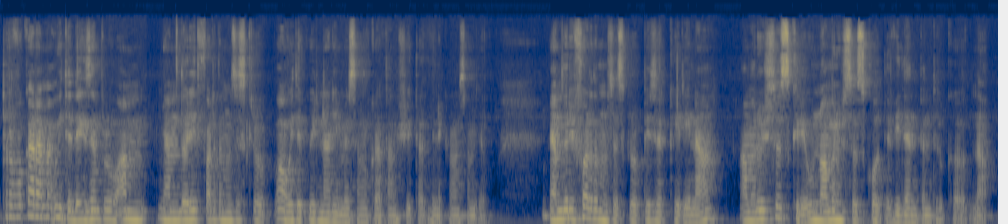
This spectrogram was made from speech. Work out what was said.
provocarea mea, uite, de exemplu, am, mi-am dorit foarte mult să scriu, oh, uite, cu Irina Rime s-am lucrat, am și uitat bine că nu am eu. Mi-am dorit foarte mult să scriu o piesă cu Irina, am reușit să scriu, nu am reușit să scot, evident, pentru că, na,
